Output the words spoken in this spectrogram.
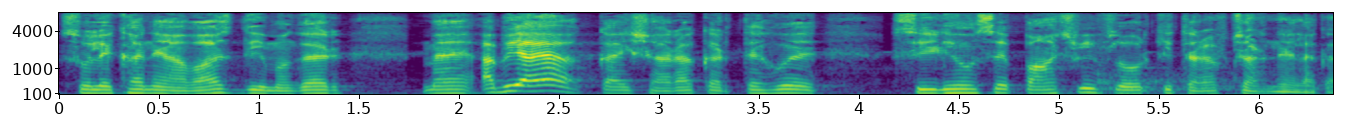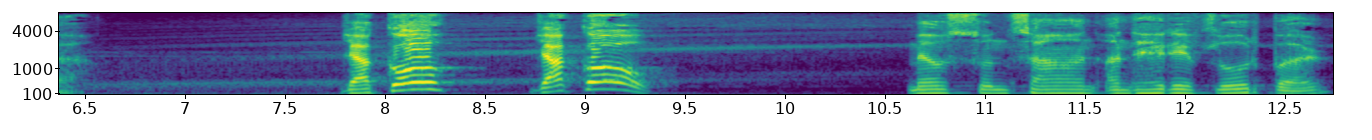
सुलेखा ने आवाज़ दी, मगर मैं अभी आया का इशारा करते हुए सीढ़ियों से पांचवी फ्लोर की तरफ़ चढ़ने लगा। जाको जाको! मैं उस सुनसान अंधेरे फ्लोर पर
